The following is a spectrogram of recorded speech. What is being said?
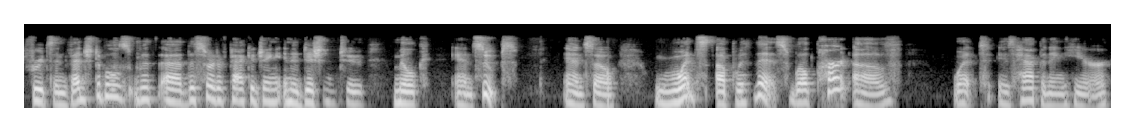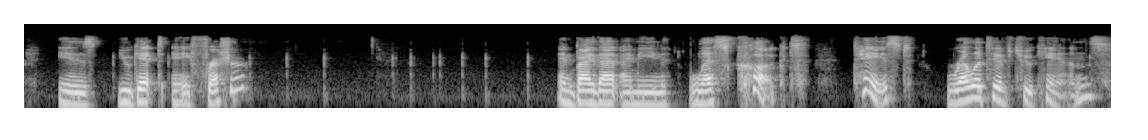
fruits and vegetables with uh, this sort of packaging in addition to milk and soups. And so, what's up with this? Well, part of what is happening here is you get a fresher, and by that I mean less cooked taste relative to cans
